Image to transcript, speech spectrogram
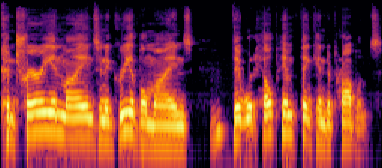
contrarian minds and agreeable minds mm-hmm. that would help him think into problems.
